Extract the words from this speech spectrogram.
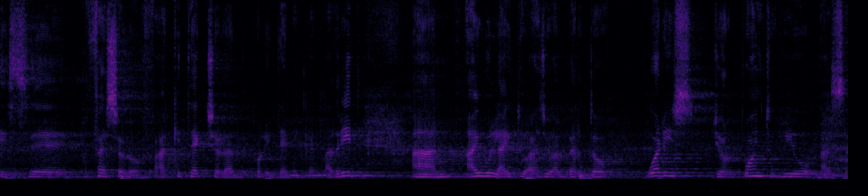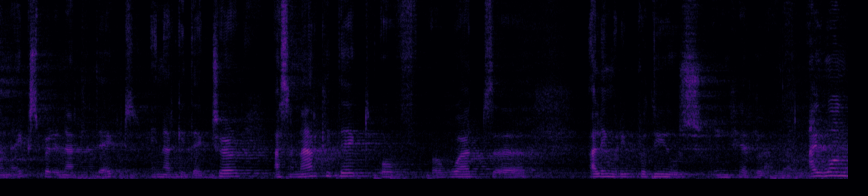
is a professor of architecture at the Polytechnic in Madrid, and I would like to ask you, Alberto, what is your point of view as an expert in architect, in architecture, as an architect of uh, what uh, Eileen Gray produced in her life? I want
